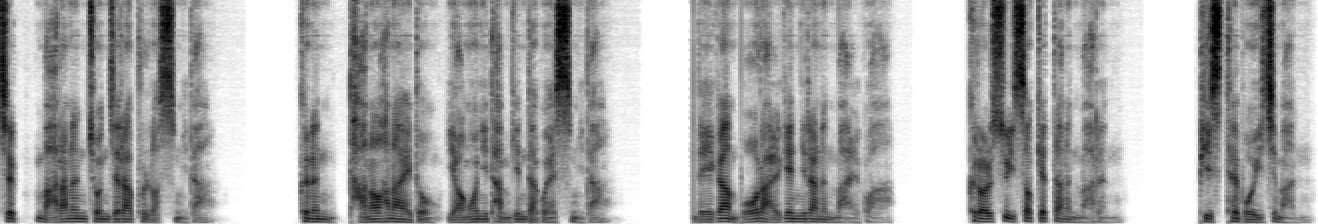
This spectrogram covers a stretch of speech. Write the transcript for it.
즉 말하는 존재라 불렀습니다. 그는 단어 하나에도 영혼이 담긴다고 했습니다. 내가 뭘 알겠니라는 말과 그럴 수 있었겠다는 말은 비슷해 보이지만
